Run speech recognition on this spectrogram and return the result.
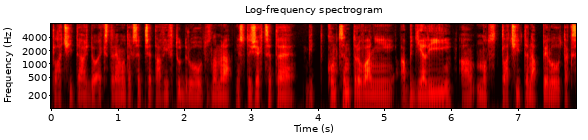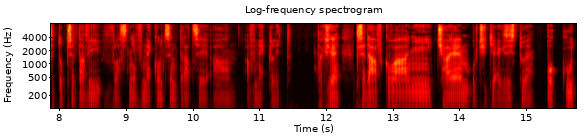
tlačíte až do extrému, tak se přetaví v tu druhou. To znamená, jestliže chcete být koncentrovaní a bdělí a moc tlačíte na pilu, tak se to přetaví vlastně v nekoncentraci a, a v neklid. Takže předávkování čajem určitě existuje. Pokud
